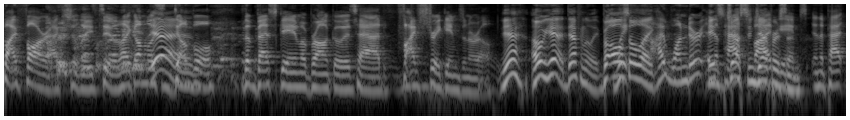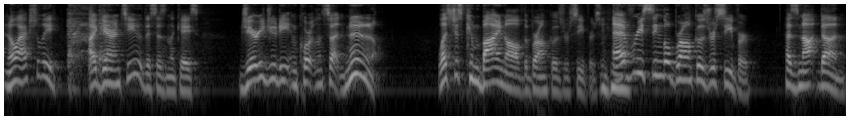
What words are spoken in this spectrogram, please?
by far, actually, too. Like almost Yeah. double the best game a Bronco has had five straight games in a row. yeah. Oh yeah, definitely. But also Wait, like, I wonder in it's the past Justin five Jefferson. games. In the past, no, actually, I guarantee you this isn't the case. Jerry Jeudy and Courtland Sutton. No, no, no. Let's just combine all of the Broncos receivers. Mm-hmm. Every single Broncos receiver has not done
